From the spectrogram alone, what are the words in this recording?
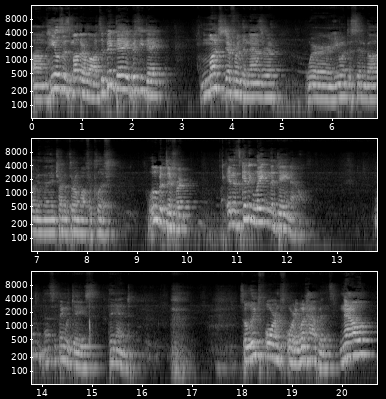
Um, heals his mother-in-law. It's a big day, busy day. Much different than Nazareth, where he went to synagogue and then they tried to throw him off a cliff. A little bit different. And it's getting late in the day now. Well, that's the thing with days. They end. So Luke 4 and 40, what happens? Now,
